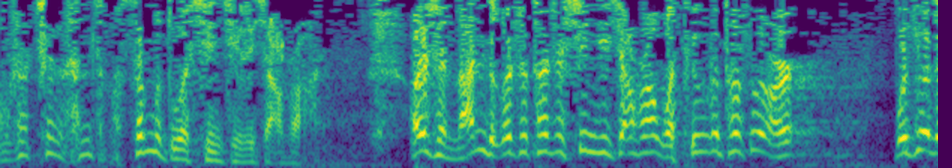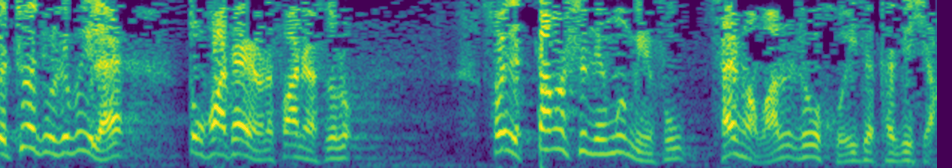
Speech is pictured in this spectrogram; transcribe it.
我说这个人怎么这么多新奇的想法？而且难得是他这新奇想法，我听着特顺耳，我觉得这就是未来动画电影的发展思路。所以当时铃木敏夫采访完了之后回去，他就想。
